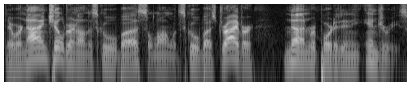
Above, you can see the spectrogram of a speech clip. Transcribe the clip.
There were 9 children on the school bus along with the school bus driver. None reported any injuries.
